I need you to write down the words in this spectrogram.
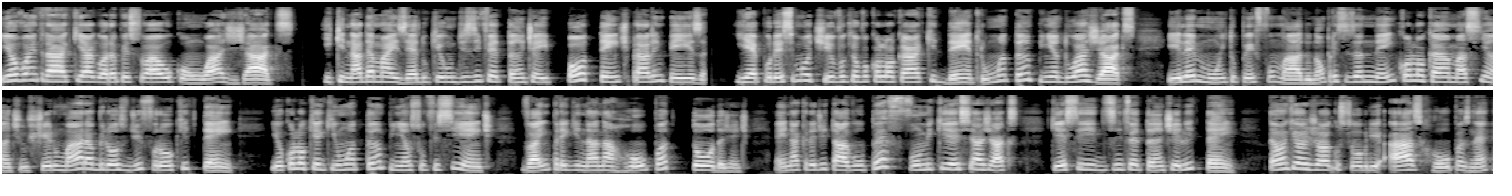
E eu vou entrar aqui agora, pessoal, com o Ajax, e que nada mais é do que um desinfetante aí potente para limpeza. E é por esse motivo que eu vou colocar aqui dentro uma tampinha do Ajax. Ele é muito perfumado, não precisa nem colocar amaciante, o cheiro maravilhoso de flor que tem. E eu coloquei aqui uma tampinha o suficiente vai impregnar na roupa toda, gente. É inacreditável o perfume que esse Ajax, que esse desinfetante ele tem. Então aqui eu jogo sobre as roupas, né?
